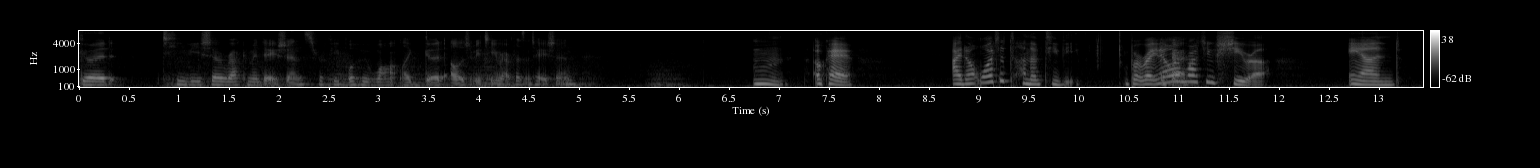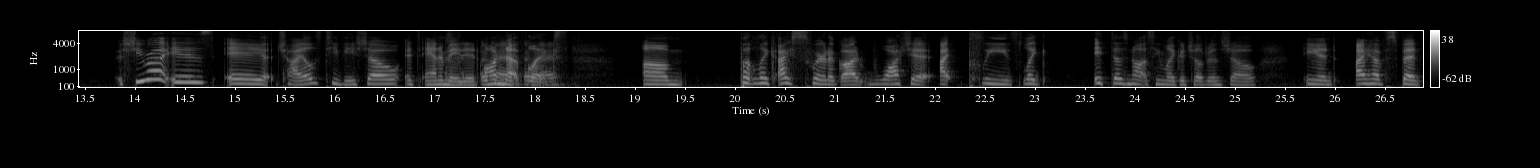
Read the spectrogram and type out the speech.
good TV show recommendations for people who want like good LGBT representation? Mm, okay. I don't watch a ton of TV, but right now okay. I'm watching She-Ra. And She-Ra is a child's TV show. It's animated okay, on Netflix. Okay. Um but like I swear to god, watch it. I please like it does not seem like a children's show. And I have spent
